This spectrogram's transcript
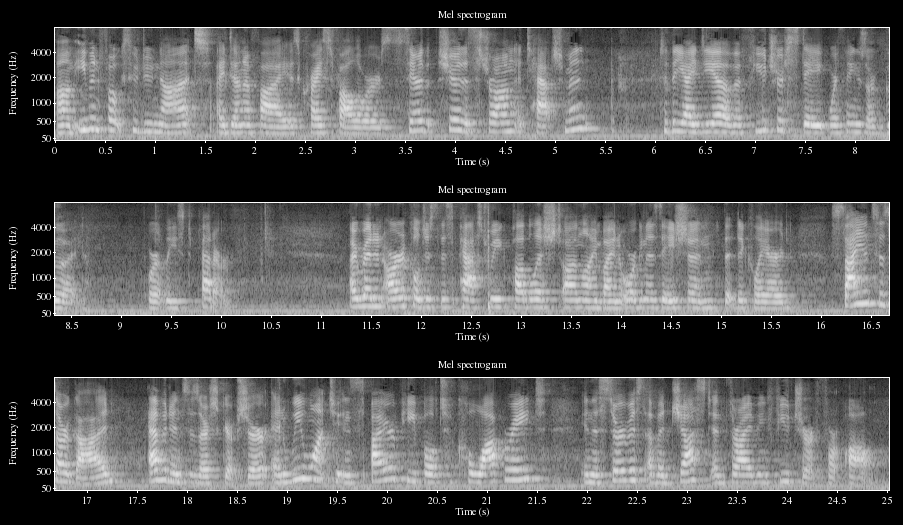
Um, even folks who do not identify as Christ followers share, share the strong attachment to the idea of a future state where things are good, or at least better. I read an article just this past week published online by an organization that declared Science is our God, evidence is our scripture, and we want to inspire people to cooperate in the service of a just and thriving future for all.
